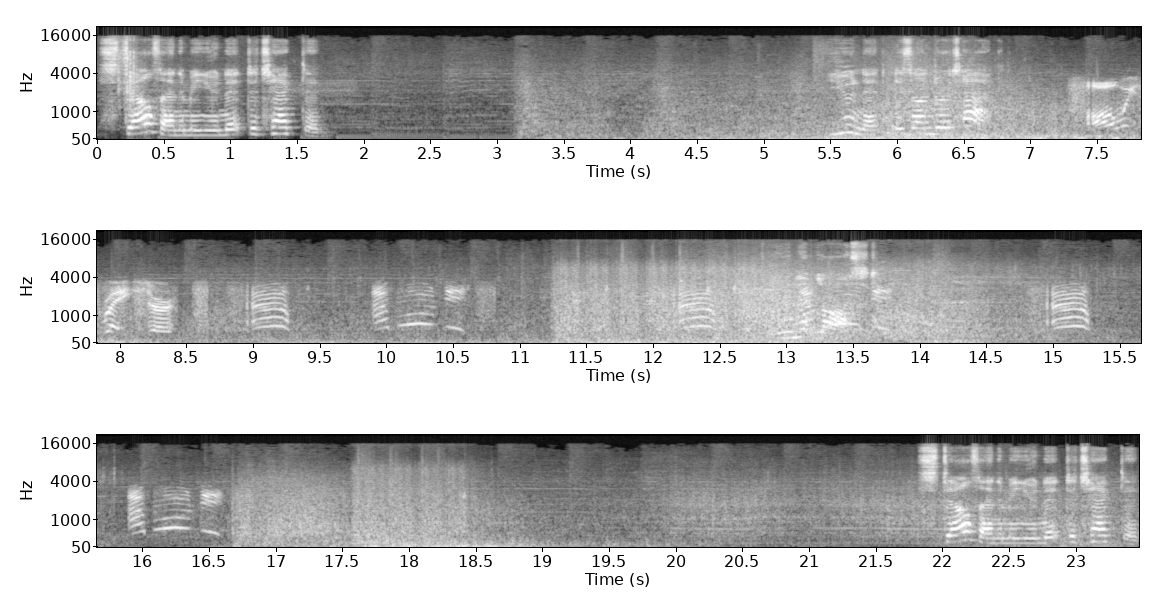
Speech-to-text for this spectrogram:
Stealth enemy unit detected. Unit is under attack. Always ready, sir. Unit lost. Stealth enemy unit detected.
